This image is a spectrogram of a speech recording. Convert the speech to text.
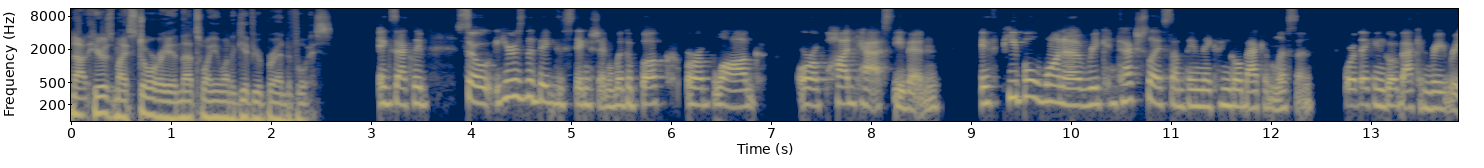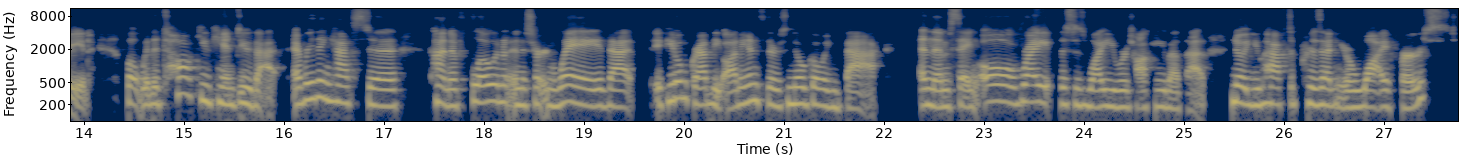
not here's my story. And that's why you want to give your brand a voice. Exactly. So here's the big distinction with a book or a blog or a podcast, even. If people want to recontextualize something, they can go back and listen or they can go back and reread. But with a talk, you can't do that. Everything has to kind of flow in, in a certain way that if you don't grab the audience, there's no going back and them saying, oh, right, this is why you were talking about that. No, you have to present your why first,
